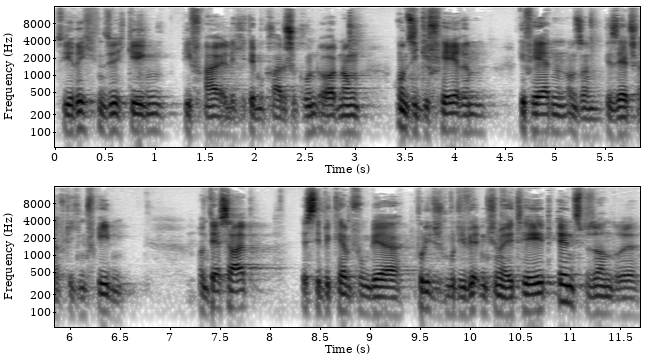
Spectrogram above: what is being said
sie richten sich gegen die freiheitliche demokratische Grundordnung und sie gefährden gefährden unseren gesellschaftlichen Frieden. Und deshalb ist die Bekämpfung der politisch motivierten Kriminalität, insbesondere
